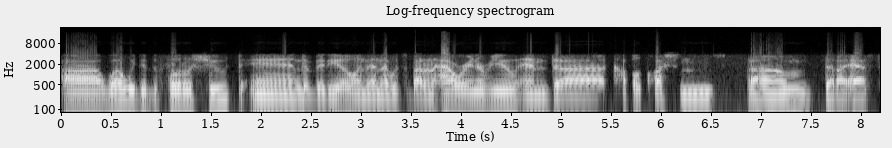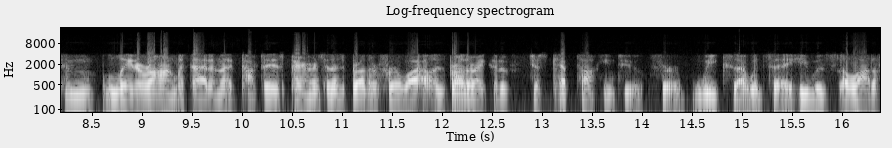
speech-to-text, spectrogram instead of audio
Uh, well, we did the photo shoot and a video, and then it was about an hour interview and uh, a couple of questions um, that I asked him later on with that, and I talked to his parents and his brother for a while. His brother, I could have just kept talking to for weeks. I would say he was a lot of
